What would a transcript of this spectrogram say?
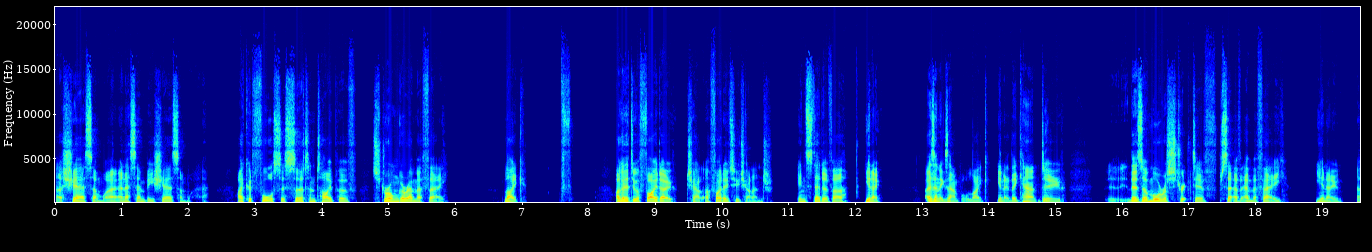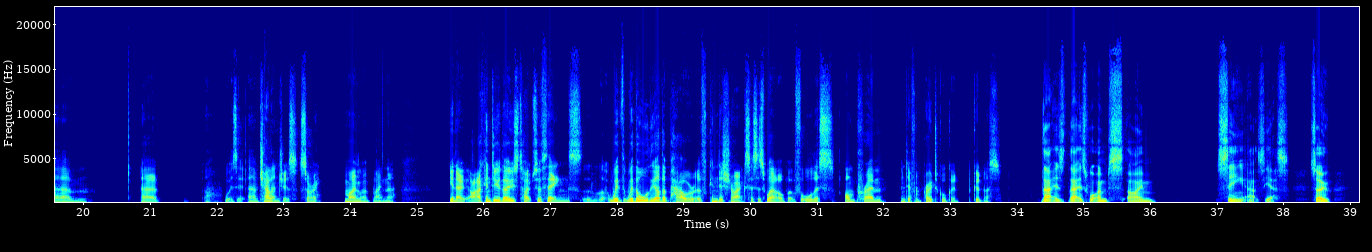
a share somewhere, an SMB share somewhere, I could force a certain type of stronger MFA. Like, I'm going to do a FIDO, a FIDO 2 challenge instead of a, you know, as an example, like, you know, they can't do, uh, there's a more restrictive set of MFA, you know, um, uh, what is it? Um, challenges. Sorry, mine went blank there. You know, I can do those types of things with with all the other power of conditional access as well, but for all this on prem and different protocol good goodness. That is that is what I'm I'm seeing it as. Yes. So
